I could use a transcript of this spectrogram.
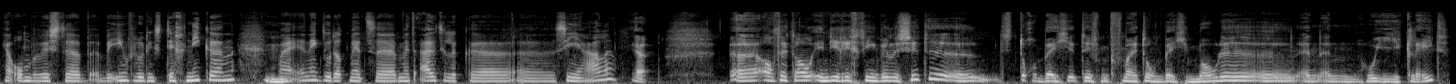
ja, onbewuste be- beïnvloedingstechnieken. Mhm. Maar, en ik doe dat met, met uiterlijke signalen. Ja. Altijd al in die richting willen zitten. Het, is toch een beetje, het is voor mij toch een beetje mode en, en hoe je je kleedt.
